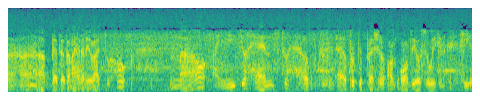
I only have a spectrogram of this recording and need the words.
Uh-huh. Better than I had any right to hope. Now, I need your hands to help uh, put the pressure on audio so we can hear.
